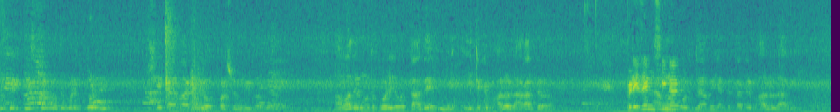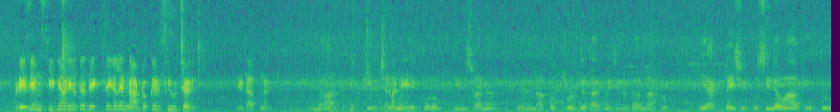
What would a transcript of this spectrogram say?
ওদের টেস্টের মতো করে করব সেটা আবার কি অপ্রাসঙ্গিক হবে? আমাদের মতো করে যাব তাদের এটাকে ভালো লাগাতে হবে। প্রেজেন্ট সিনারি করতে হবে যাতে তাদের ভালো লাগে। প্রেজেন্ট সিনারিওতে দেখতে গেলে নাটকের ফিউচার কি? এটা আপনার নাটকের ফিউচার মানে- মানে কোনো জিনিস হয় না। নাটক চলতে থাকবে চিরকাল। নাটক এই একটাই শিল্প সিনেমা কিন্তু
